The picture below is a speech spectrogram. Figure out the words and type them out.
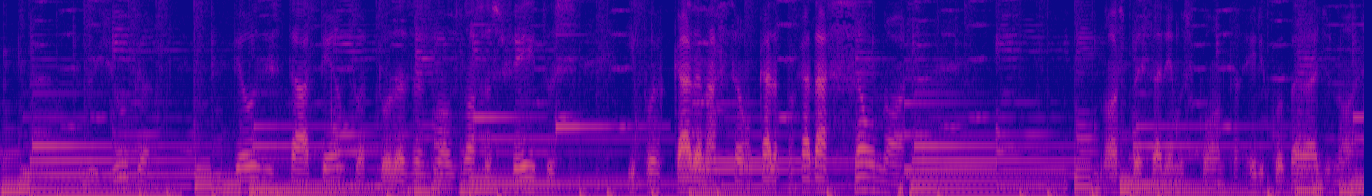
nos julga, Deus está atento a todos os nossos feitos e por cada nação, cada, por cada ação nossa, nós prestaremos conta, Ele cobrará de nós.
